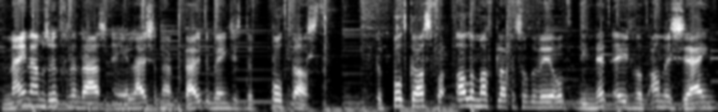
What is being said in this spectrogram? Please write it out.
Mijn naam is Rutger van Daas en je luistert naar Buitenbeentjes, de podcast. De podcast voor alle mafklappers op de wereld die net even wat anders zijn,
